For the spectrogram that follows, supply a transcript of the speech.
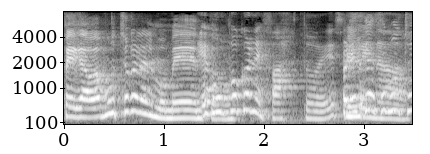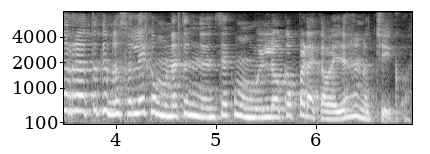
Pegaba mucho con el momento. Es un poco nefasto, ¿eh? Pero es que hace mucho rato que no sale como una tendencia como muy loca para cabellos en los chicos.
